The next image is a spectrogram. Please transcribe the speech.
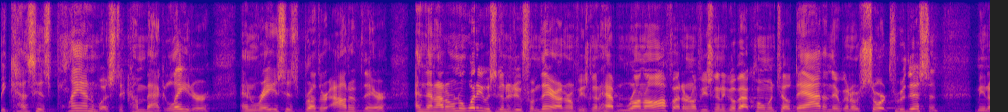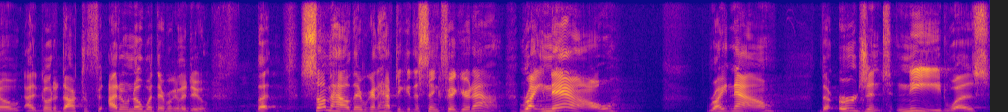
because his plan was to come back later and raise his brother out of there. And then I don't know what he was going to do from there. I don't know if he was going to have him run off. I don't know if he was going to go back home and tell dad and they were going to sort through this and, you know, I'd go to Dr. I don't know what they were going to do. But somehow they were going to have to get this thing figured out. Right now, right now, the urgent need was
